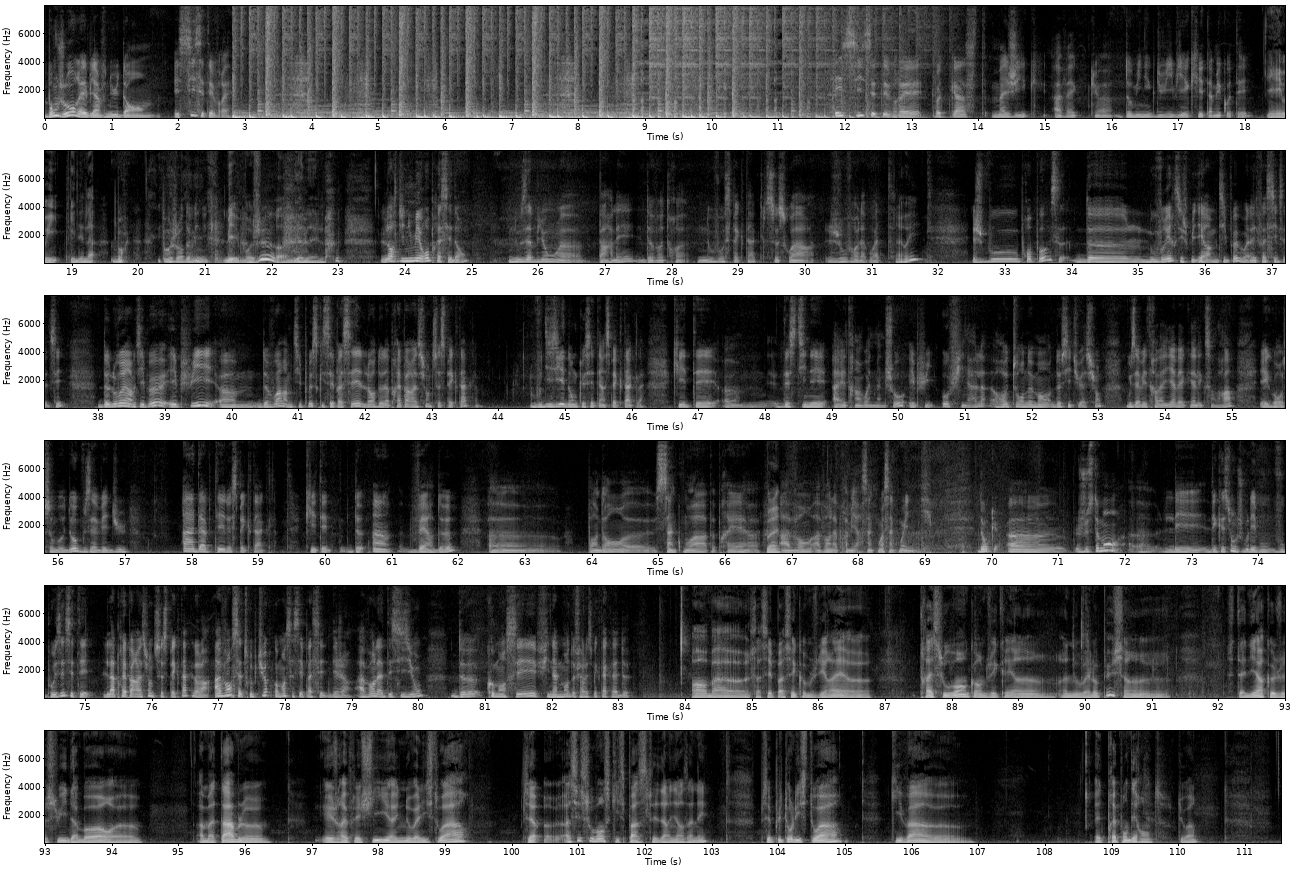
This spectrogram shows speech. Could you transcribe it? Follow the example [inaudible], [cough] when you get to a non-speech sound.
Bonjour et bienvenue dans Et si c'était vrai? Et si c'était vrai, podcast magique avec euh, Dominique Duvivier qui est à mes côtés. Eh oui, il est là. Bon, bonjour Dominique. [laughs] Mais bonjour Lionel. Lors du numéro précédent, nous avions euh, parlé de votre nouveau spectacle. Ce soir, j'ouvre la boîte. Ah oui? Je vous propose de l'ouvrir, si je puis dire, un petit peu. Voilà, elle est facile celle-ci. De l'ouvrir un petit peu et puis euh, de voir un petit peu ce qui s'est passé lors de la préparation de ce spectacle. Vous disiez donc que c'était un spectacle qui était euh, destiné à être un one-man show, et puis au final, retournement de situation, vous avez travaillé avec Alexandra, et grosso modo, vous avez dû adapter le spectacle qui était de 1 vers 2 euh, pendant 5 mois à peu près euh, Ouais. avant, avant la première, 5 mois, 5 mois et demi. Donc, euh, justement, euh, les, questions que je voulais vous, poser, c'était la préparation de ce spectacle. Alors, avant cette rupture, comment ça s'est passé déjà Avant la décision de commencer finalement de faire le spectacle à deux? Oh bah ça s'est passé comme je dirais euh, très souvent quand j'écris un, un nouvel opus. hein, C'est-à-dire que je suis d'abord à ma table et je réfléchis à une nouvelle histoire. C'est euh, assez souvent ce qui se passe les dernières années. C'est plutôt l'histoire qui va euh, être prépondérante, tu vois.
